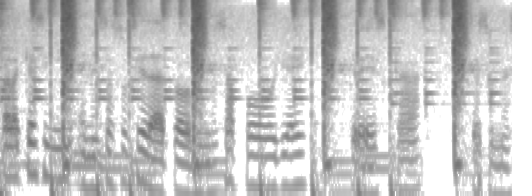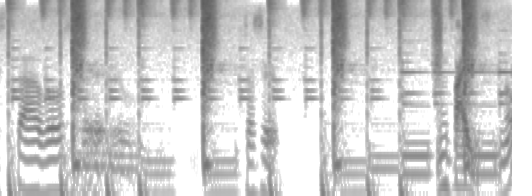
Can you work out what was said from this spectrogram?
Para que así en esa sociedad todo el mundo se apoye, crezca, se hace un estado, se, un país, ¿no?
